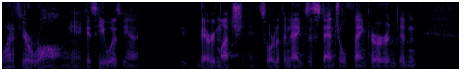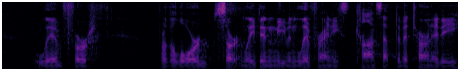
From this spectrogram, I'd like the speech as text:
what if you're wrong? Because he was, you know, very much sort of an existential thinker and didn't live for for the Lord. Certainly didn't even live for any concept of eternity.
